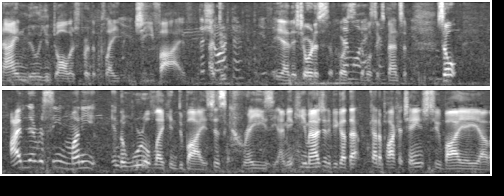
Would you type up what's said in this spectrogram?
Nine million dollars for the plate G5. The shorter. Yeah, the shortest, of course, the, the most expensive. expensive. So. I've never seen money in the world like in Dubai. It's just crazy. I mean, can you imagine if you got that kind of pocket change to buy a, uh,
